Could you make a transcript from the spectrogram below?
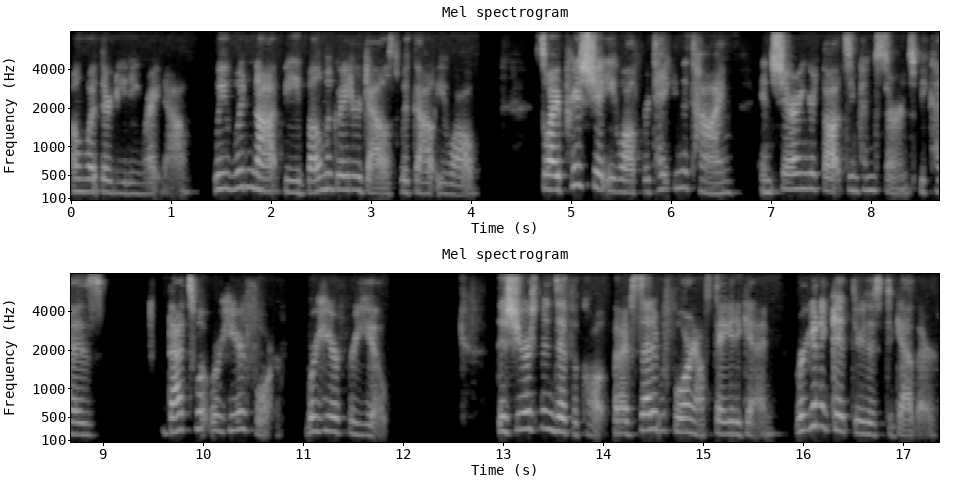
on what they're needing right now. We would not be BOMA Greater Dallas without you all. So I appreciate you all for taking the time and sharing your thoughts and concerns because that's what we're here for. We're here for you. This year's been difficult, but I've said it before and I'll say it again. We're going to get through this together.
